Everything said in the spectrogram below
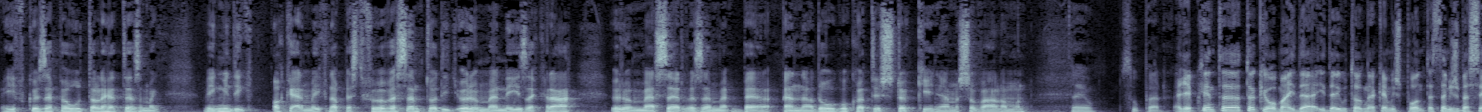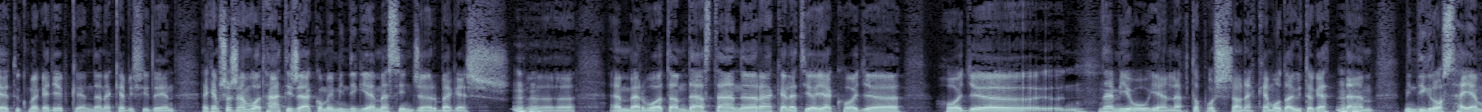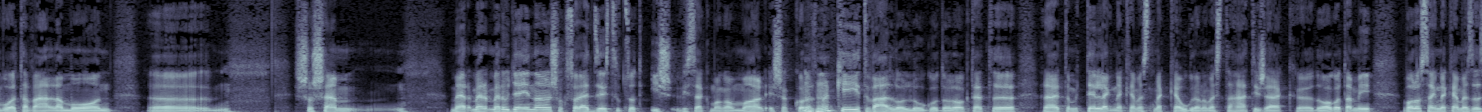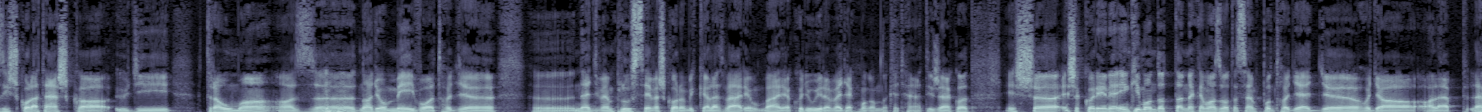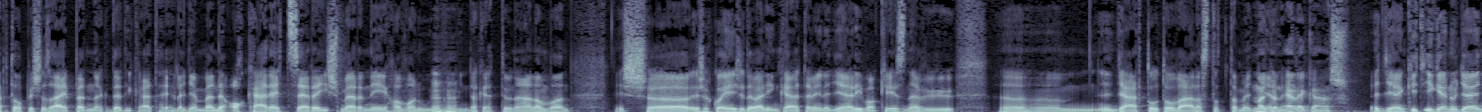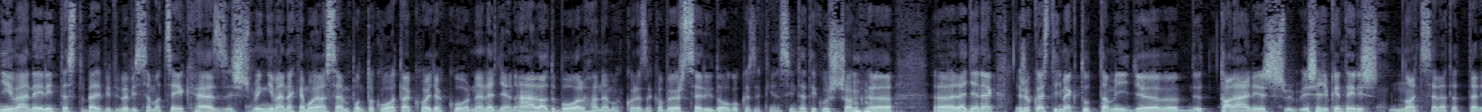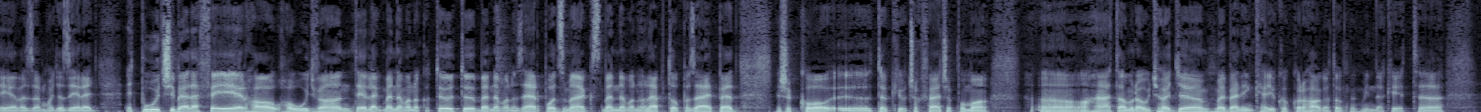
év közepe óta lehet ez, meg még mindig akármelyik nap ezt fölveszem, tudod, így örömmel nézek rá, örömmel szervezem be benne a dolgokat, és tök kényelmes a vállamon. De jó. Szuper. Egyébként tök jó, már ide, ide jutok, nekem is pont, ezt nem is beszéltük meg egyébként, de nekem is idén. Nekem sosem volt hátizsákom, én mindig ilyen messenger beges uh-huh. ö, ember voltam, de aztán rá kellett jöjjek, hogy hogy ö, nem jó ilyen laptoposra nekem. Oda ütögettem, uh-huh. mindig rossz helyen volt a vállamon, ö, sosem mert, mert, mert ugye én nagyon sokszor edzéscuccot is viszek magammal, és akkor az uh-huh. már két vállon lógó dolog, tehát rájöttem, hogy tényleg nekem ezt meg kell ugranom, ezt a hátizsák dolgot, ami valószínűleg nekem ez az iskolatáska ügyi trauma az uh-huh. nagyon mély volt, hogy 40 plusz éves koromig kellett várjam, várjak, hogy újra vegyek magamnak egy hátizsákot, és, és akkor én, én kimondottan nekem az volt a szempont, hogy, egy, hogy a, a lap, laptop és az iPadnek dedikált helye legyen benne, akár egyszerre is, mert néha van úgy, uh-huh. mind a kettő nálam van, és, és akkor én is ide belinkeltem, én egy ilyen Rivakéz nevű gyártótól választottam egy Nagyon ilyen, elegáns egy ilyen kicsi, igen, ugye nyilván én itt ezt beviszem a céghez, és még nyilván nekem olyan szempontok voltak, hogy akkor ne legyen állatból, hanem akkor ezek a bőrszerű dolgok, ezek ilyen szintetikusak uh-huh. legyenek, és akkor ezt így meg tudtam így találni, és, és egyébként én is nagy szeretettel élvezem, hogy azért egy, egy pulcsi belefér, ha, ha úgy van, tényleg benne vannak a töltő, benne van az AirPods Max, benne van a laptop, az iPad, és akkor tök jó, csak felcsapom a, a, a hátamra, úgyhogy majd belinkeljük akkor a hallgatóknak mind a két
